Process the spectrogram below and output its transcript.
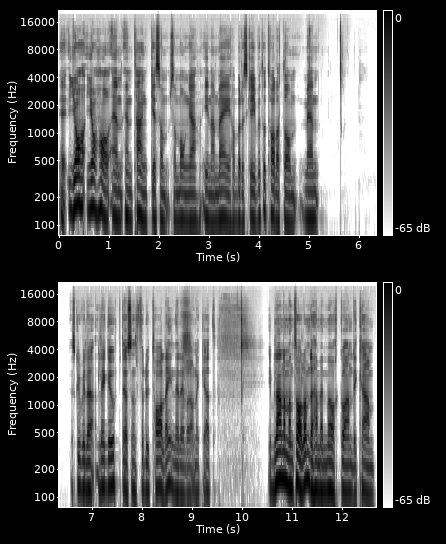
Eh, jag, jag har en, en tanke som, som många innan mig har både skrivit och talat om, men jag skulle vilja lägga upp det och sen får du tala in i det Veronica. Att ibland när man talar om det här med mörker och andlig kamp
